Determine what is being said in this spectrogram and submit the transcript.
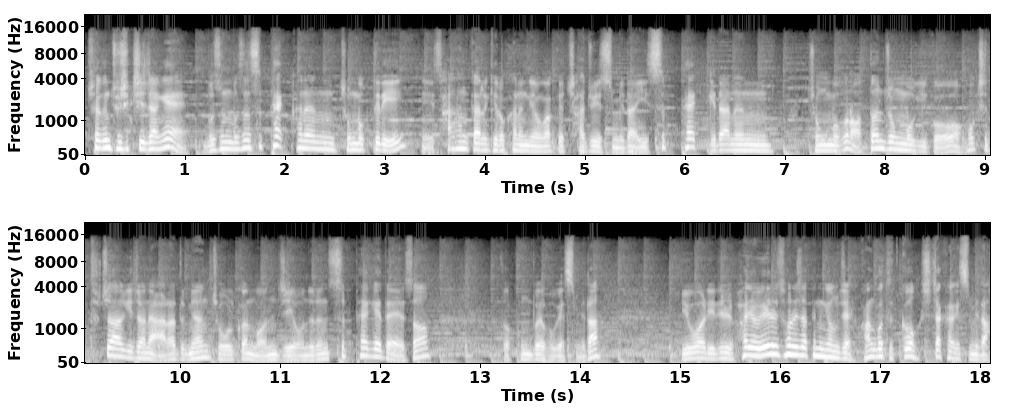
최근 주식시장에 무슨 무슨 스펙 하는 종목들이 상한가를 기록하는 경우가 꽤 자주 있습니다. 이 스펙이라는 종목은 어떤 종목이고 혹시 투자하기 전에 알아두면 좋을 건 뭔지 오늘은 스펙에 대해서 또 공부해 보겠습니다. 6월 1일 화요일 손에 잡히는 경제 광고 듣고 시작하겠습니다.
